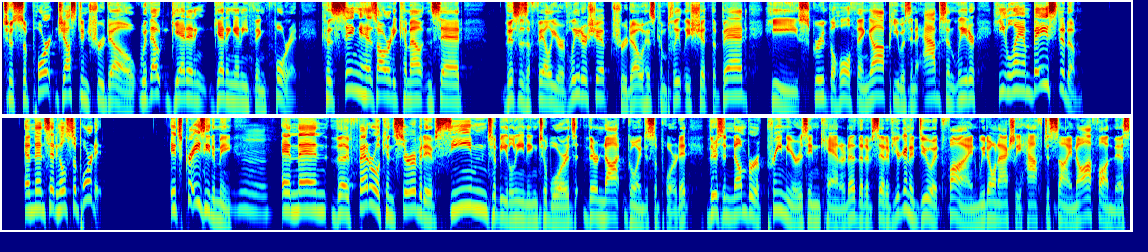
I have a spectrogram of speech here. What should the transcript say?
to support Justin Trudeau without getting getting anything for it? Because Singh has already come out and said this is a failure of leadership. Trudeau has completely shit the bed. He screwed the whole thing up. He was an absent leader. He lambasted him and then said he'll support it. It's crazy to me. Mm-hmm. And then the federal conservatives seem to be leaning towards they're not going to support it. There's a number of premiers in Canada that have said if you're going to do it, fine. We don't actually have to sign off on this,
